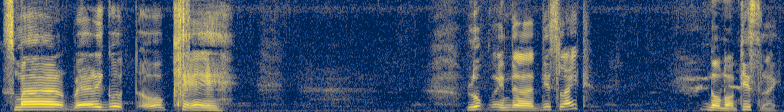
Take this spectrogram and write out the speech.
Smile. Very good. Okay. Look in the this light. No, no, this light.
